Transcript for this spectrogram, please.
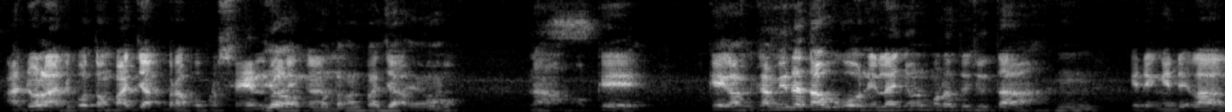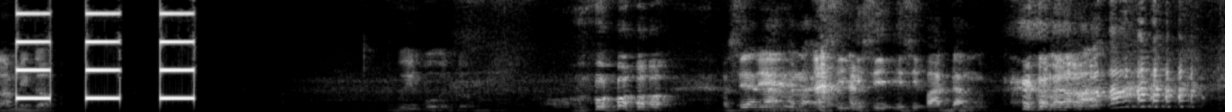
ada lah dipotong pajak berapa persen Iya, paling kan pemotongan pajak, ya. apa. nah oke oke kami kami udah tahu kok nilainya 500 juta Hmm. ngedek-ngedek lah kami ke ibu-ibu itu. Pasti Jadi- anak-anak isi isi isi Padang.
